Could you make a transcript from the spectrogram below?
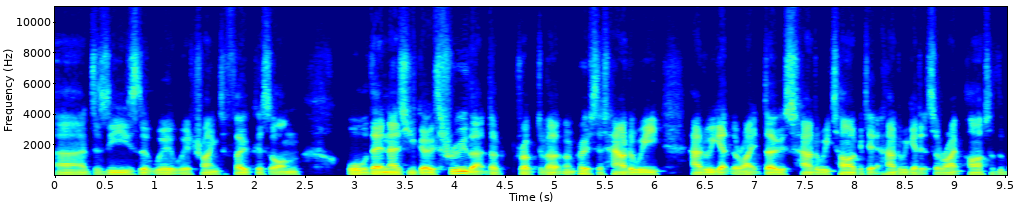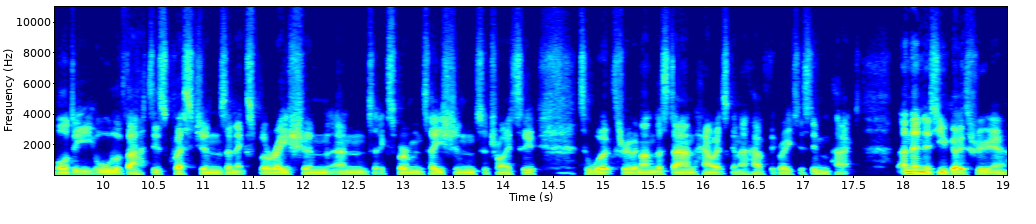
uh, disease that we're we're trying to focus on, or then as you go through that drug development process how do we how do we get the right dose? How do we target it? How do we get it to the right part of the body? All of that is questions and exploration and experimentation to try to to work through and understand how it's going to have the greatest impact. And then as you go through you know,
